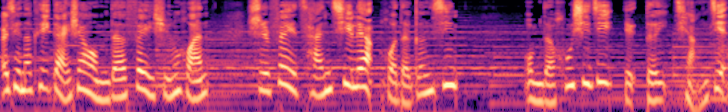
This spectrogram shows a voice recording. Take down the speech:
而且呢，可以改善我们的肺循环，使肺残气量获得更新，我们的呼吸机也得以强健。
